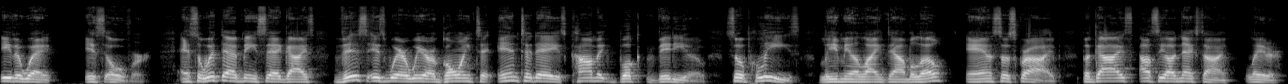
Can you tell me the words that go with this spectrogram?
Either way, it's over. And so, with that being said, guys, this is where we are going to end today's comic book video. So, please leave me a like down below and subscribe. But, guys, I'll see y'all next time. Later.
